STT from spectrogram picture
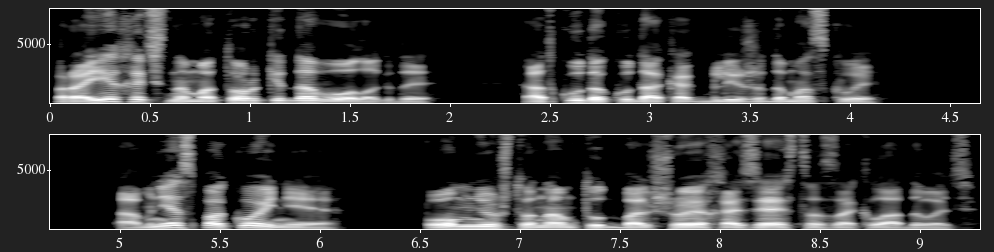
проехать на моторке до Вологды, откуда куда как ближе до Москвы. А мне спокойнее, Помню, что нам тут большое хозяйство закладывать,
